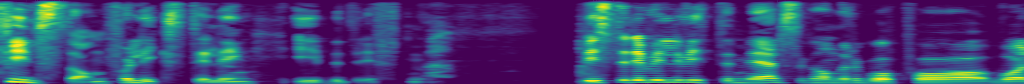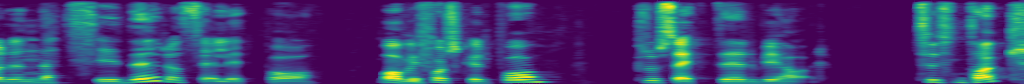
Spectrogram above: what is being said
tilstanden for likestilling i bedriftene. Hvis dere vil vite mer, så kan dere gå på våre nettsider og se litt på hva vi forsker på, prosjekter vi har. Tusen takk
